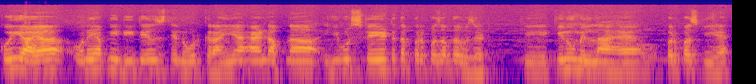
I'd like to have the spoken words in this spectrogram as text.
ਕੋਈ ਆਇਆ ਉਹਨੇ ਆਪਣੀ ਡਿਟੇਲਸ ਇੱਥੇ ਨੋਟ ਕਰਾਈਆਂ ਐਂਡ ਆਪਣਾ ਹੀ would state the purpose of the visit ਕਿ ਕਿਹਨੂੰ ਮਿਲਣਾ ਹੈ ਪਰਪਸ ਕੀ ਹੈ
